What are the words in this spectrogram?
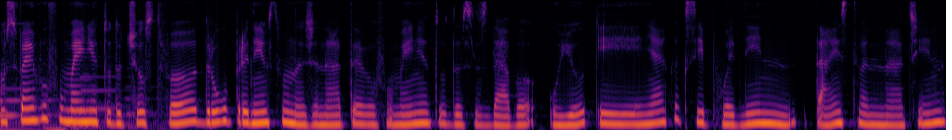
Освен в умението да чувства, друго предимство на жената е в умението да създава уют и някакси по един тайнствен начин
